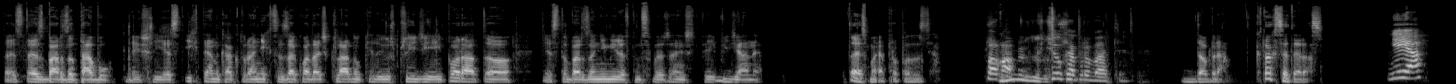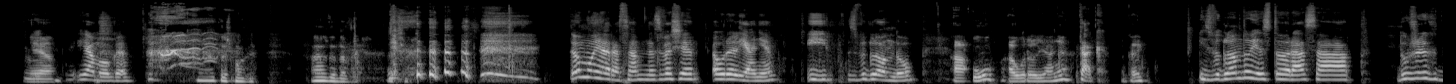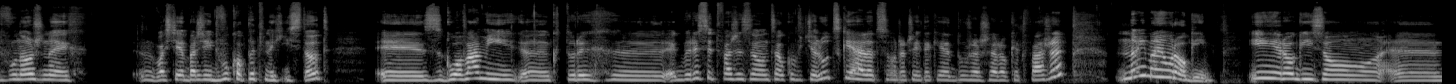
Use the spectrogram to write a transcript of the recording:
To jest, to jest bardzo tabu. Jeśli jest ich tenka, która nie chce zakładać klanu, kiedy już przyjdzie jej pora, to jest to bardzo niemile w tym społeczeństwie widziane. To jest moja propozycja. Spoko. Kciuka probaty. Dobra. Kto chce teraz? Nie ja. Nie. Ja mogę. No, Ja też mogę. Ale to dawaj. To moja rasa. Nazywa się Aurelianie. I z wyglądu, AU? Aurelianie? tak. Okej. I z wyglądu jest to rasa dużych, dwunożnych, właściwie bardziej dwukopytnych istot, yy, z głowami, yy, których yy, jakby rysy twarzy są całkowicie ludzkie, ale to są raczej takie duże, szerokie twarze. No i mają rogi. I rogi są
